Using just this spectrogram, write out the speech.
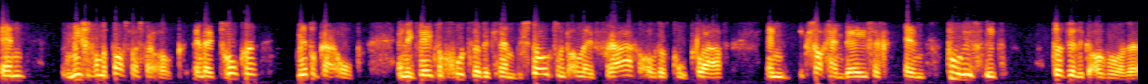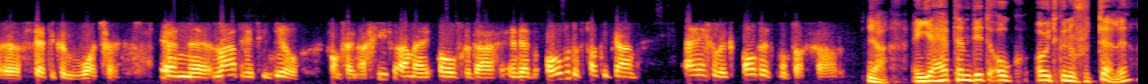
En Michel van der Pas was daar ook. En wij trokken met elkaar op. En ik weet nog goed dat ik hem bestookte met allerlei vragen over dat conclaaf. En ik zag hem bezig en toen wist ik, dat wil ik ook worden, uh, Vatican Watcher. En uh, later heeft hij een deel van zijn archief aan mij overgedragen. En we hebben over het Vaticaan eigenlijk altijd contact gehouden. Ja, en je hebt hem dit ook ooit kunnen vertellen,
